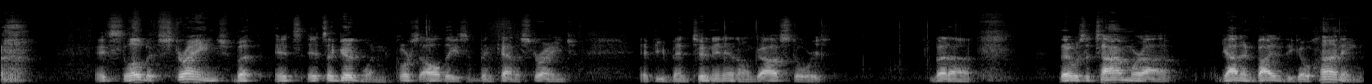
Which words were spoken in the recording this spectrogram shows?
it's a little bit strange, but it's it's a good one. Of course, all these have been kind of strange if you've been tuning in on God stories. But uh, there was a time where I got invited to go hunting,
